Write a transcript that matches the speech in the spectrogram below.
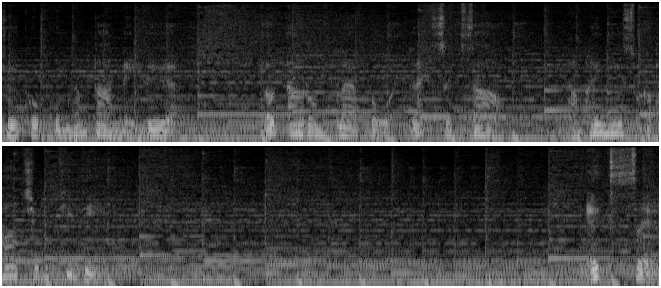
ช่วยควบคุมน้ำตาลในเลือด ลดอารมณ์แปรปรวนและซึมเศร้าทำให้มีสุขภาพชีวิตที่ดี Excel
